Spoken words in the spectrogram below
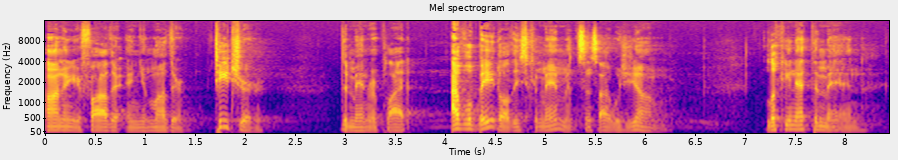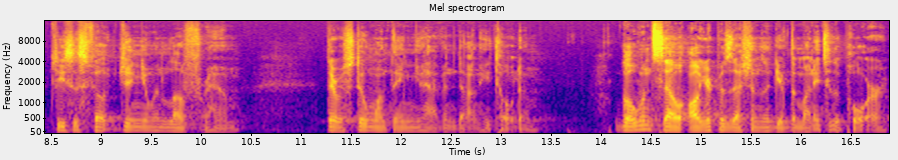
honor your father and your mother. Teacher, the man replied, I've obeyed all these commandments since I was young. Looking at the man, Jesus felt genuine love for him. There was still one thing you haven't done, he told him. Go and sell all your possessions and give the money to the poor,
